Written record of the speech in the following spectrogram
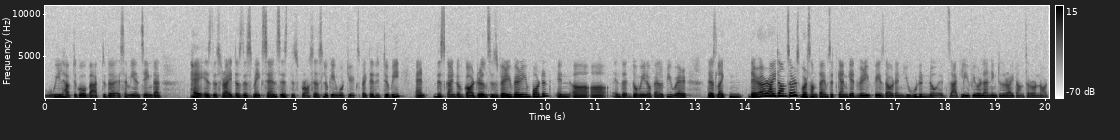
we'll have to go back to the SME and saying that, hey, is this right? Does this make sense? Is this process looking what you expected it to be? And this kind of guardrails is very, very important in, uh, uh, in the domain of NLP where there's like, there are right answers, but sometimes it can get very phased out and you wouldn't know exactly if you're landing to the right answer or not.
